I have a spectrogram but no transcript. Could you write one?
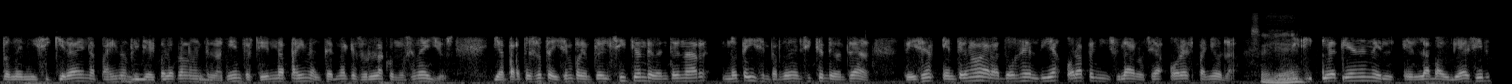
donde ni siquiera en la página oficial colocan los entrenamientos, tienen una página alterna que solo la conocen ellos. Y aparte de eso te dicen, por ejemplo, el sitio donde va a entrenar, no te dicen, perdón, el sitio donde va a entrenar, te dicen, entrenan a las 12 del día, hora peninsular, o sea, hora española. Sí. Ni siquiera tienen el, el- la amabilidad de decir,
